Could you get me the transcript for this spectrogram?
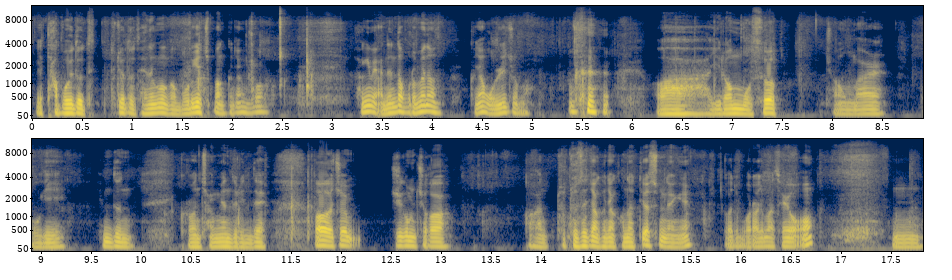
이게 다 보여도 드려도 되는 건가 모르겠지만 그냥 뭐 형님이 안 된다 그러면은 그냥 올리죠 뭐. 와 이런 모습 정말 보기 힘든 그런 장면들인데 어, 좀 지금 제가 한 두, 두세 장 그냥 건너뛰었습니다 형님 어디 뭐라 하지 마세요 어? 음,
